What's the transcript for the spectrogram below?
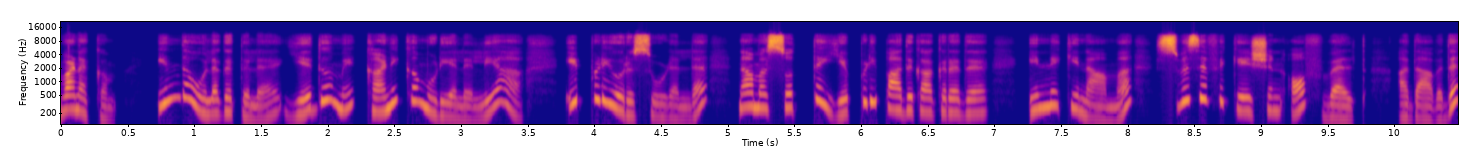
வணக்கம். இந்த உலகத்துல எதுவுமே கணிக்க முடியல இல்லையா? இப்படி ஒரு சூழல்ல நாம சொத்தை எப்படி பாதுகாக்கிறது? இன்னைக்கு நாம ஸ்விசிஃபிகேஷன் ஆஃப் வெல்த் அதாவது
